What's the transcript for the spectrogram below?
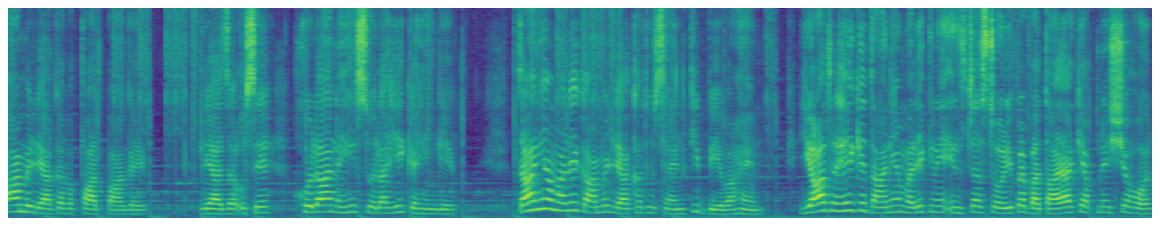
आमिर लियाकत वफात पा गए। लिहाजा उसे खुला नहीं, सुलह ही कहेंगे। दानिया मलिक, आमिर लियाकत हुसैन की बेवा हैं। याद रहे कि दानिया मलिक ने इंस्टा स्टोरी पर बताया कि अपने शोहर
